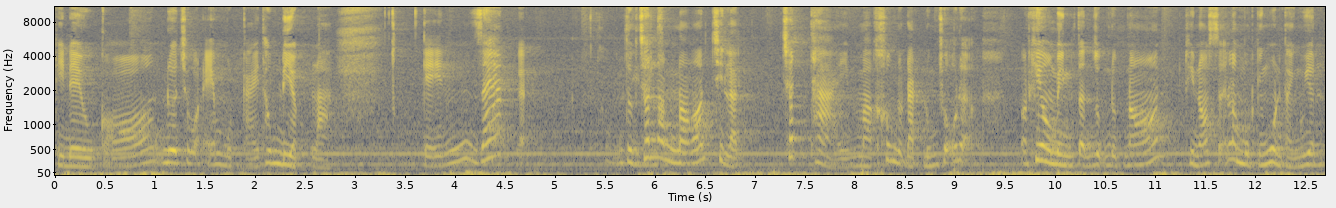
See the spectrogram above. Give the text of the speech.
thì đều có đưa cho bọn em một cái thông điệp là cái rác thực chất là nó chỉ là chất thải mà không được đặt đúng chỗ nữa còn khi mà mình tận dụng được nó thì nó sẽ là một cái nguồn tài nguyên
